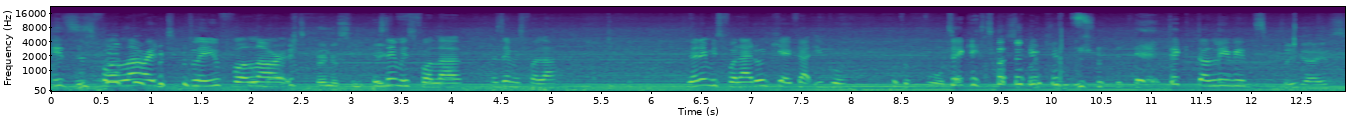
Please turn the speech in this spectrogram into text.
It's for large, playing for large. His name is Fola. His name is Fola. Your name is Fola. I don't care if you're Igbo. Take it or leave it. Take it or leave it. So you guys,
